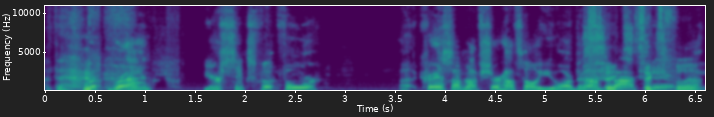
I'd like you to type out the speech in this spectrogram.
with that. Brian, you're six foot four. Uh, Chris, I'm not sure how tall you are, but I'm Six- five six foot.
